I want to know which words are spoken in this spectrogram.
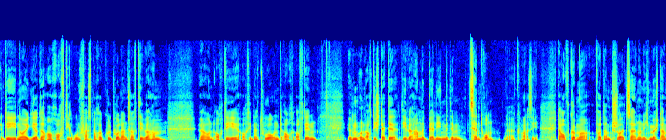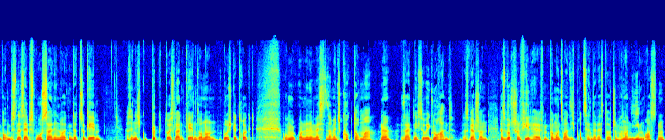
die Neugierde auch auf die unfassbare Kulturlandschaft, die wir haben. Ja, und auch die, auch die Natur und auch auf den und auch die Städte, die wir haben in Berlin mit dem Zentrum ja, quasi. Darauf können wir verdammt stolz sein und ich möchte einfach ein bisschen das Selbstbewusstsein den Leuten dazu geben. Also nicht gebückt durchs Land gehen, sondern durchgedrückt. Und, und in den Westen sagen, Mensch, guck doch mal, ne? seid nicht so ignorant. Das wäre schon, das wird schon viel helfen. 25 Prozent der Westdeutschen waren noch nie im Osten,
